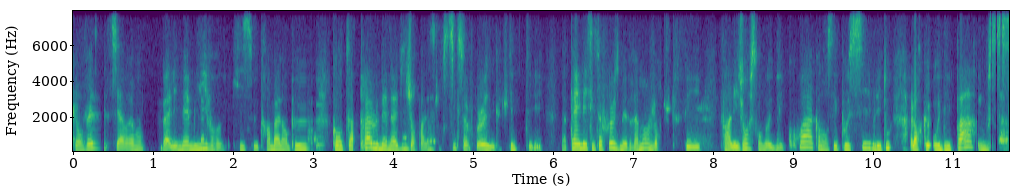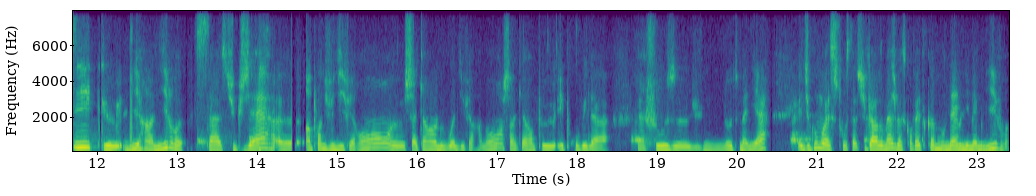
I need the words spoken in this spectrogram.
qu'en fait, il y a vraiment bah, les mêmes livres qui se trimballent un peu. Quand tu n'as pas le même avis, genre par exemple sur Six of Crows, et que tu n'as pas aimé Six of Crows, mais vraiment, genre tu te fais. Enfin, les gens ils sont en mode, mais quoi? Comment c'est possible? Et tout. Alors qu'au départ, on sait que lire un livre, ça suggère euh, un point de vue différent, euh, chacun le voit différemment, chacun peut éprouver la, la chose euh, d'une autre manière. Et du coup, moi, je trouve ça super dommage parce qu'en fait, comme on aime les mêmes livres,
